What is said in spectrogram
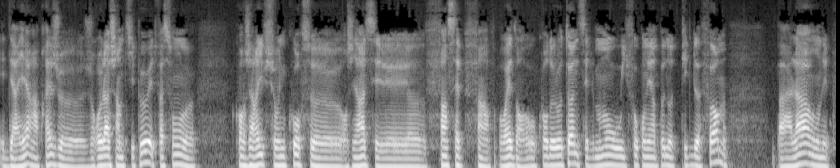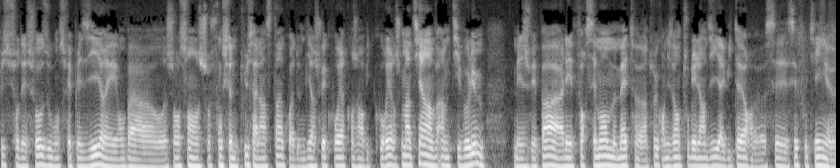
Et derrière, après, je, relâche un petit peu. Et de façon, quand j'arrive sur une course, en général, c'est fin sept, fin, ouais, au cours de l'automne, c'est le moment où il faut qu'on ait un peu notre pic de forme. Bah là, on est plus sur des choses où on se fait plaisir et on va, je ressens, je fonctionne plus à l'instinct, quoi, de me dire je vais courir quand j'ai envie de courir. Je maintiens un, petit volume, mais je vais pas aller forcément me mettre un truc en disant tous les lundis à 8 heures, euh, c'est, footing. euh.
